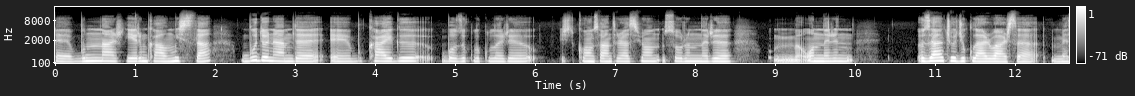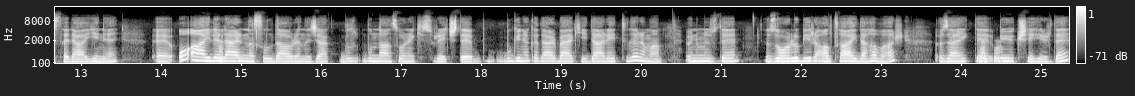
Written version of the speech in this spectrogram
eee, bunlar yarım kalmışsa bu dönemde, eee, bu kaygı bozuklukları, işte, konsantrasyon sorunları, onların özel çocuklar varsa mesela yine, eee, o aileler nasıl davranacak bu bundan sonraki süreçte? Bugüne kadar belki idare ettiler ama önümüzde zorlu bir 6 ay daha var. Özellikle büyük şehirde.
